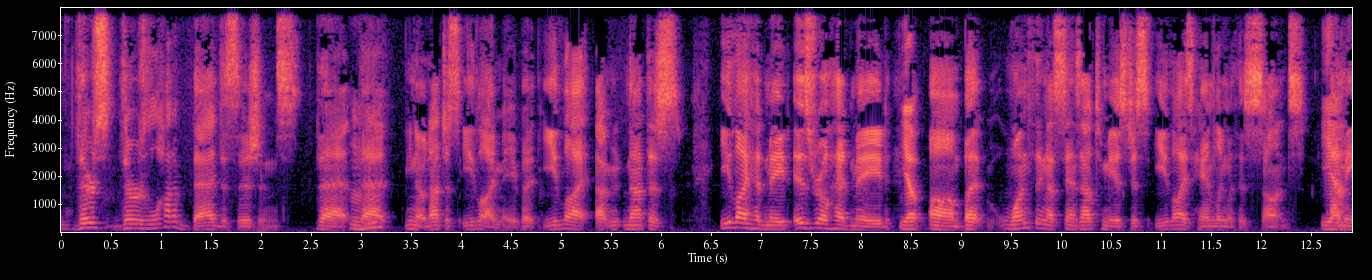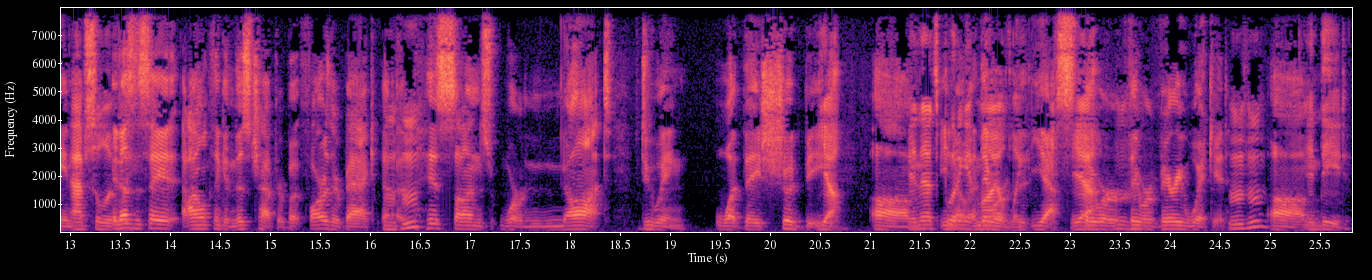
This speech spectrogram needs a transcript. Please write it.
there's there's a lot of bad decisions that Mm-hmm. that you know not just Eli made, but Eli mean, not this Eli had made Israel had made. Yep. Um, but one thing that stands out to me is just Eli's handling with his sons. Yeah, I mean, absolutely. It doesn't say it. I don't think in this chapter, but farther back, uh, Mm-hmm. his sons were not doing what they should be. Yeah. Um, And that's you putting know, it they were- mildly. yes, Yeah. they were they were very wicked. Mhm. Um, Indeed.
